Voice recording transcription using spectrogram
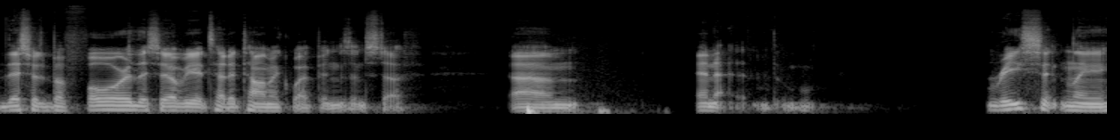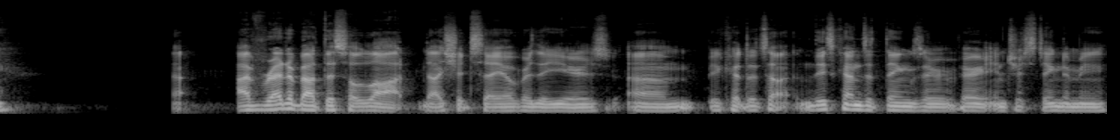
this was before the Soviets had atomic weapons and stuff. Um, and uh, recently, uh, I've read about this a lot. I should say over the years, um, because it's uh, these kinds of things are very interesting to me.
